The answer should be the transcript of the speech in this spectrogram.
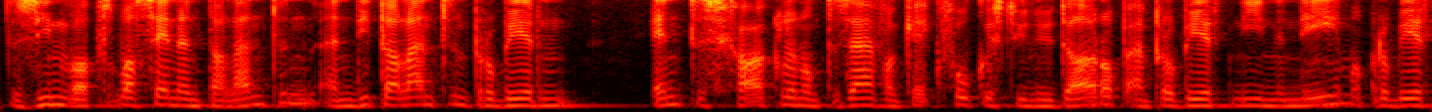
te zien wat, wat zijn hun talenten. En die talenten proberen in te schakelen om te zeggen van kijk, focust u nu daarop en probeert niet een 9, maar probeert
